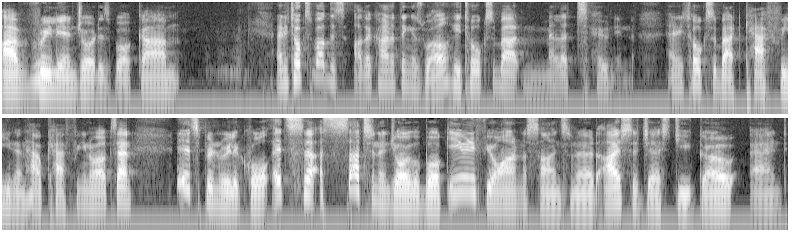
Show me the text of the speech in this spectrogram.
i've really enjoyed his book um, and he talks about this other kind of thing as well he talks about melatonin and he talks about caffeine and how caffeine works and it's been really cool. It's uh, such an enjoyable book. Even if you aren't a science nerd, I suggest you go and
